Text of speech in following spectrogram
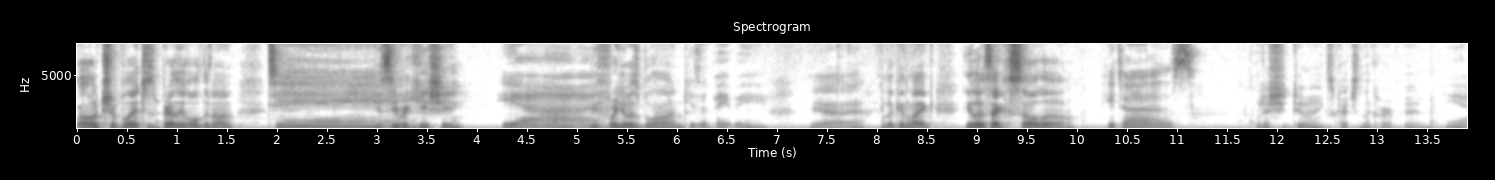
Oh, Triple H is barely holding on. dang. You see Rikishi Yeah. before he was blonde. He's a baby. Yeah, yeah, looking like he looks like Solo. He does. What is she doing? Scratching the carpet. Yeah.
